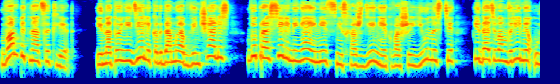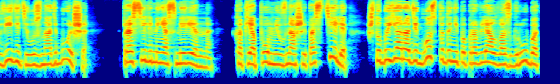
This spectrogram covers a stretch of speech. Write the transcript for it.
«Вам 15 лет, и на той неделе, когда мы обвенчались, вы просили меня иметь снисхождение к вашей юности и дать вам время увидеть и узнать больше. Просили меня смиренно, как я помню в нашей постели – чтобы я ради Господа не поправлял вас грубо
